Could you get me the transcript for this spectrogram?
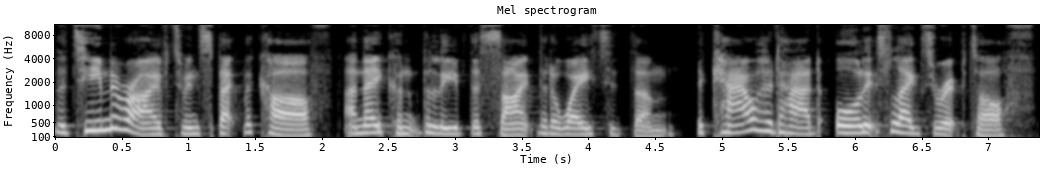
The team arrived to inspect the calf, and they couldn't believe the sight that awaited them. The cow had had all its legs ripped off,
